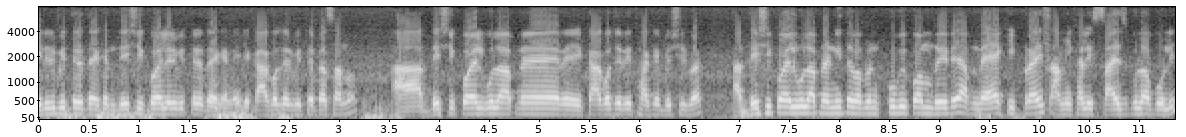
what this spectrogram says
এর ভিতরে দেখেন, দেশি কয়েলের ভিতরে দেখেন, এই যে কাগজের ভিতরে পেঁচানো আর দেশি কয়েলগুলো আপনার এই কাগজেরই থাকে বেশিরভাগ, আর দেশি কয়েলগুলো আপনার নিতে পারবেন খুবই কম রেটে আপনার একই প্রাইস আমি খালি সাইজগুলো বলি,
